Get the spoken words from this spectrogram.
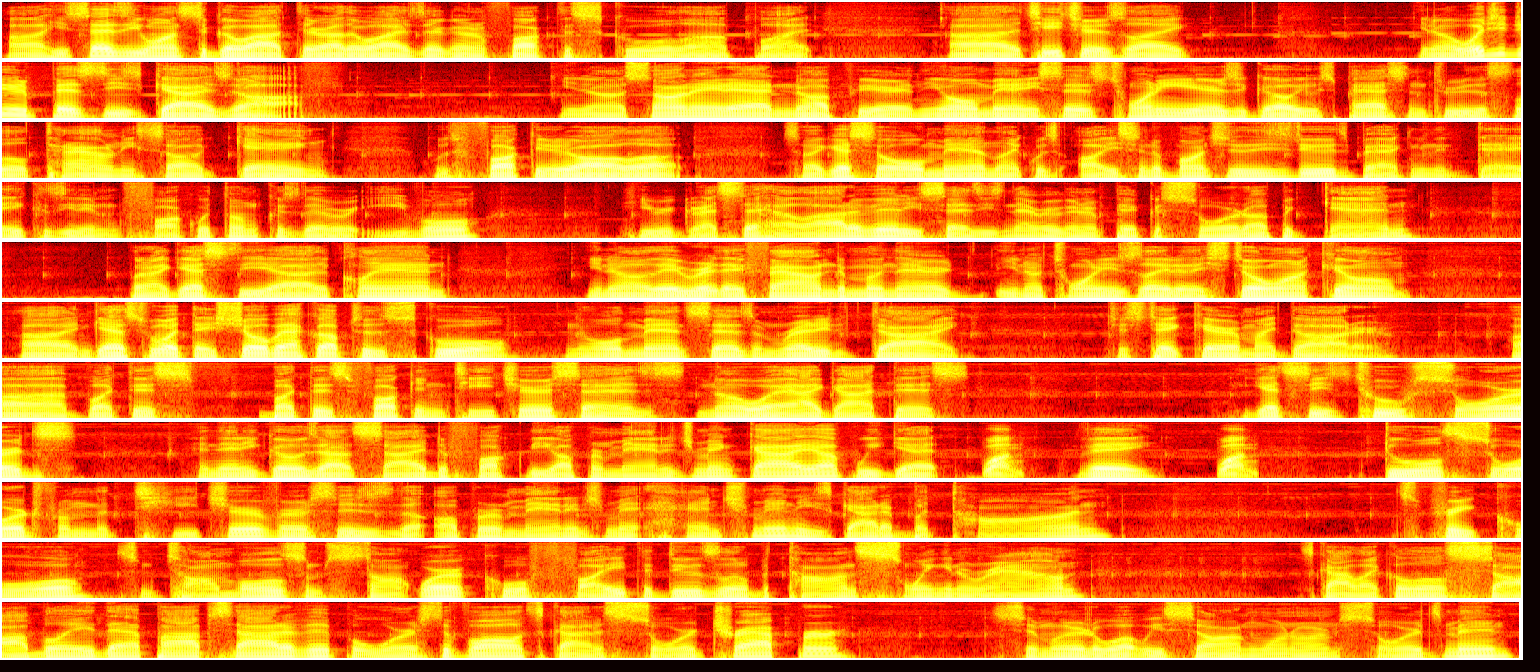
uh, he says he wants to go out there, otherwise they're gonna fuck the school up. But uh, the teacher's like, you know, what'd you do to piss these guys off? You know, son ain't adding up here. And the old man, he says, 20 years ago, he was passing through this little town. He saw a gang was fucking it all up. So I guess the old man like was icing a bunch of these dudes back in the day because he didn't fuck with them because they were evil. He regrets the hell out of it. He says he's never gonna pick a sword up again. But I guess the uh, the clan, you know, they re- they found him in their you know 20 years later. They still want to kill him. Uh, and guess what? They show back up to the school. And the old man says, "I'm ready to die. Just take care of my daughter." Uh, but this but this fucking teacher says, "No way, I got this." He gets these two swords, and then he goes outside to fuck the upper management guy up. We get one, V one, dual sword from the teacher versus the upper management henchman. He's got a baton. It's pretty cool. Some tumbles, some stunt work, cool fight. The dude's little baton swinging around. It's got like a little saw blade that pops out of it, but worst of all, it's got a sword trapper, similar to what we saw in One Armed Swordsman.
